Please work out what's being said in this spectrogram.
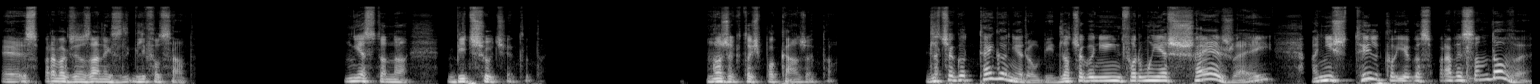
e, sprawach związanych z glifosatem? Jest to na bitszucie tutaj. Może ktoś pokaże to. Dlaczego tego nie robi? Dlaczego nie informuje szerzej, aniż tylko jego sprawy sądowe?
